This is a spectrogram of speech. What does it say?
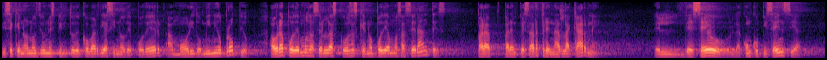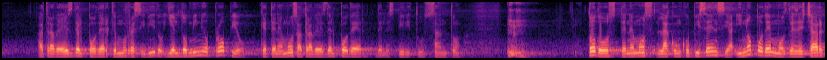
Dice que no nos dio un espíritu de cobardía, sino de poder, amor y dominio propio. Ahora podemos hacer las cosas que no podíamos hacer antes. Para, para empezar, frenar la carne, el deseo, la concupiscencia, a través del poder que hemos recibido y el dominio propio que tenemos a través del poder del Espíritu Santo. Todos tenemos la concupiscencia y no podemos desechar,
